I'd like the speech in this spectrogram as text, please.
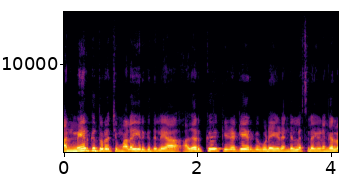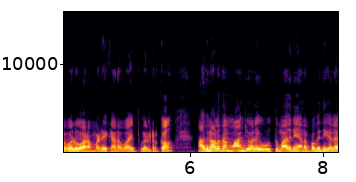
அண்ட் மேற்கு தொடர்ச்சி மலை இருக்குது இல்லையா? அதற்கு கிழக்கே இருக்கக்கூடிய இடங்களில் சில இடங்களில் வலுவான மழைக்கான வாய்ப்புகள் இருக்கும். அதனால தான் மாஞ்சோலை ஊத்து மாதிரியான பகுதிகளை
